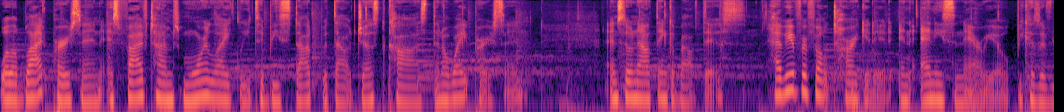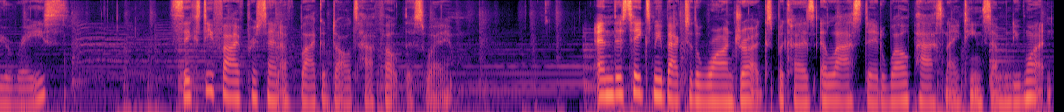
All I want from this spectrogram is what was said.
Well, a black person is five times more likely to be stopped without just cause than a white person. And so now think about this. Have you ever felt targeted in any scenario because of your race? 65% of black adults have felt this way. And this takes me back to the war on drugs because it lasted well past 1971.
